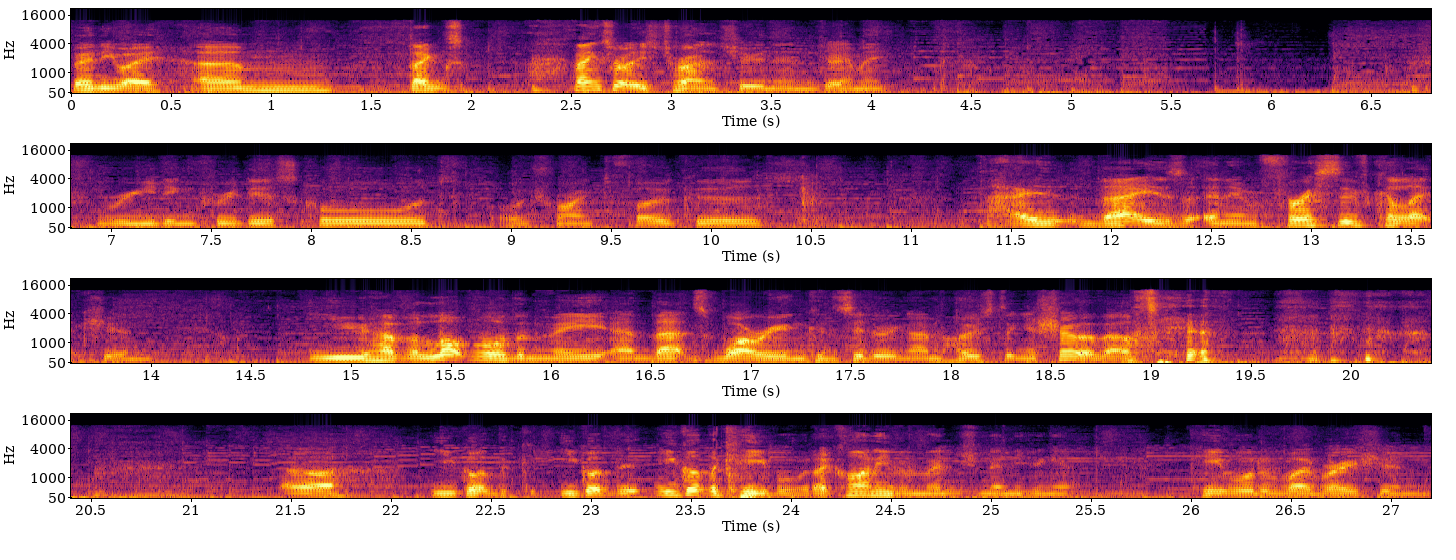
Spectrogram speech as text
But anyway, um, thanks, thanks for at least trying to tune in, Jamie. Reading through Discord or trying to focus. That is, that is an impressive collection. You have a lot more than me, and that's worrying considering I'm hosting a show about it. uh, you got the you got the you got the keyboard. I can't even mention anything yet. Keyboard and vibration.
